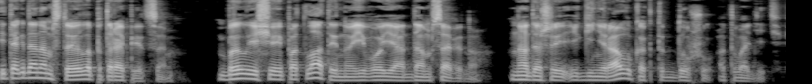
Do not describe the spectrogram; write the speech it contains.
И тогда нам стоило поторопиться. Был еще и потлатый, но его я отдам Савину. Надо же и генералу как-то душу отводить.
